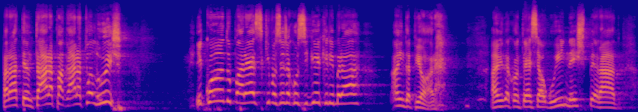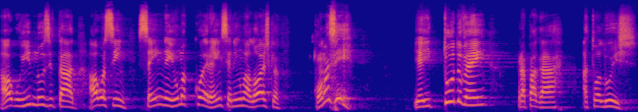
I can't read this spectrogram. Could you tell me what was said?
para tentar apagar a tua luz. E quando parece que você já conseguiu equilibrar, ainda piora ainda acontece algo inesperado, algo inusitado, algo assim, sem nenhuma coerência, nenhuma lógica. Como assim? E aí tudo vem para apagar a tua luz.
